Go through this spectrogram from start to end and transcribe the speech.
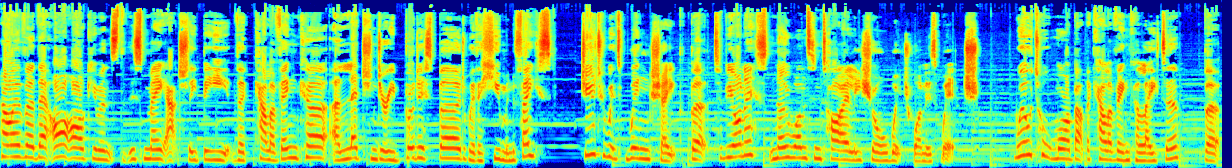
However, there are arguments that this may actually be the Kalavinka, a legendary Buddhist bird with a human face, due to its wing shape, but to be honest, no one's entirely sure which one is which. We'll talk more about the Kalavinka later, but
